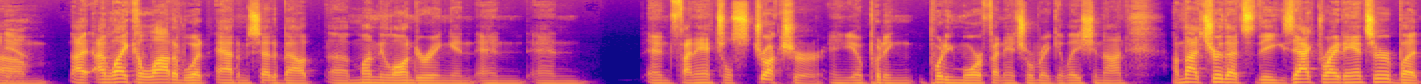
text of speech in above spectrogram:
Um, I, I like a lot of what Adam said about uh, money laundering and and and and financial structure, and you know, putting putting more financial regulation on. I'm not sure that's the exact right answer, but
